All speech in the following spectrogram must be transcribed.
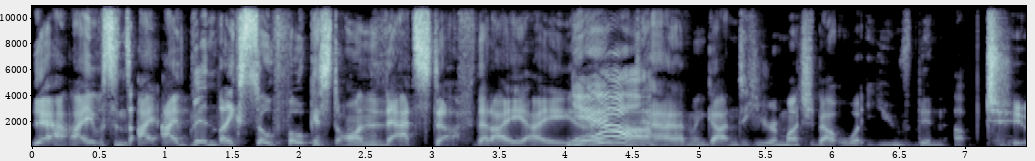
yeah, I since I I've been like so focused on that stuff that I I, Yeah. I haven't gotten to hear much about what you've been up to.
